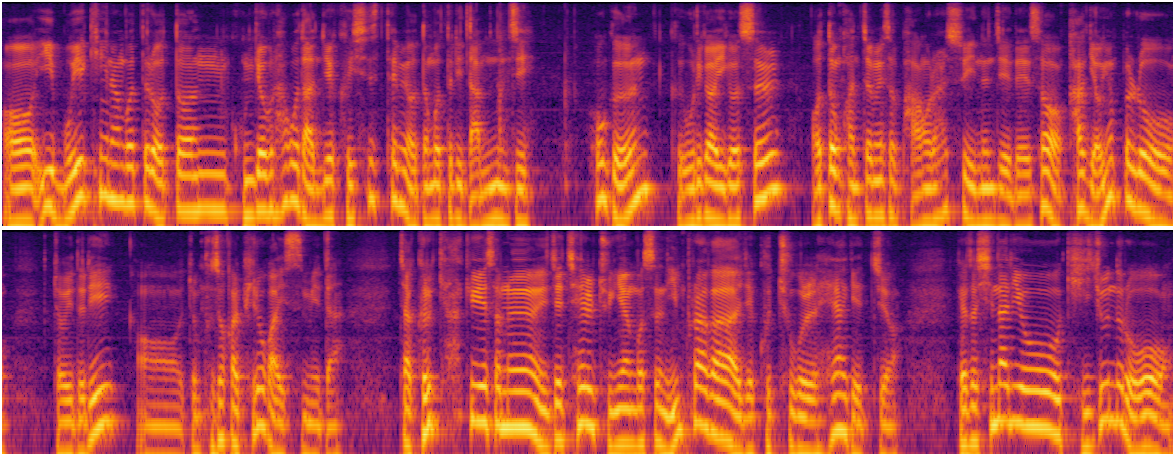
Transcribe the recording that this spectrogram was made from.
어, 이 모이킹이라는 것들을 어떤 공격을 하고 난 뒤에 그 시스템에 어떤 것들이 남는지 혹은 그 우리가 이것을 어떤 관점에서 방어를 할 수 있는지에 대해서 각 영역별로 저희들이 어, 좀 분석할 필요가 있습니다. 자 그렇게 하기 위해서는 이제 제일 중요한 것은 인프라가 이제 구축을 해야겠죠. 그래서 시나리오 기준으로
